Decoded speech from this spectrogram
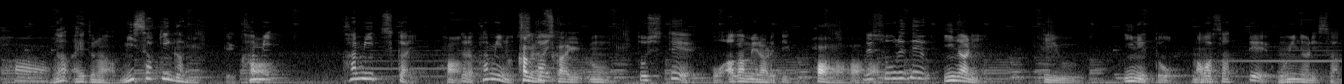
はなえっ、とな岬神っていう神、は神使い。はあ。だから神のあ神の使い。使いうん。としてこう崇められていく。はあはあはあ。でそれで稲荷っていう稲と合わさってお稲荷さん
